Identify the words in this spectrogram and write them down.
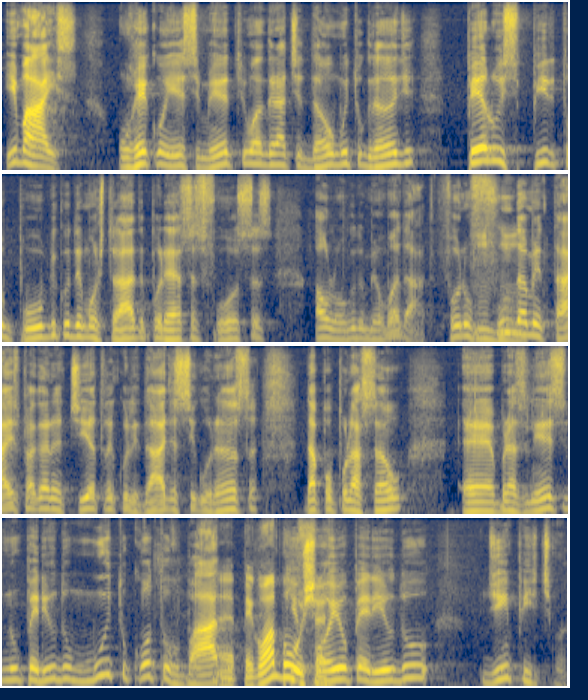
e mais, um reconhecimento e uma gratidão muito grande pelo espírito público demonstrado por essas forças ao longo do meu mandato. Foram fundamentais para garantir a tranquilidade e a segurança da população eh, brasileira num período muito conturbado. É, pegou uma bucha. Que foi o período de impeachment.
